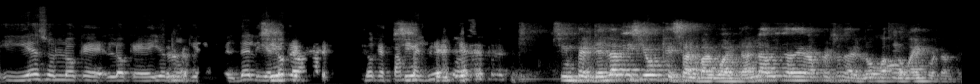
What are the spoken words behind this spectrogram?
Y eso es lo que, lo que ellos no quieren perder. Y es lo que, lo que están perdiendo. sin perder la visión que salvaguardar la vida de las personas es lo más, lo más importante.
